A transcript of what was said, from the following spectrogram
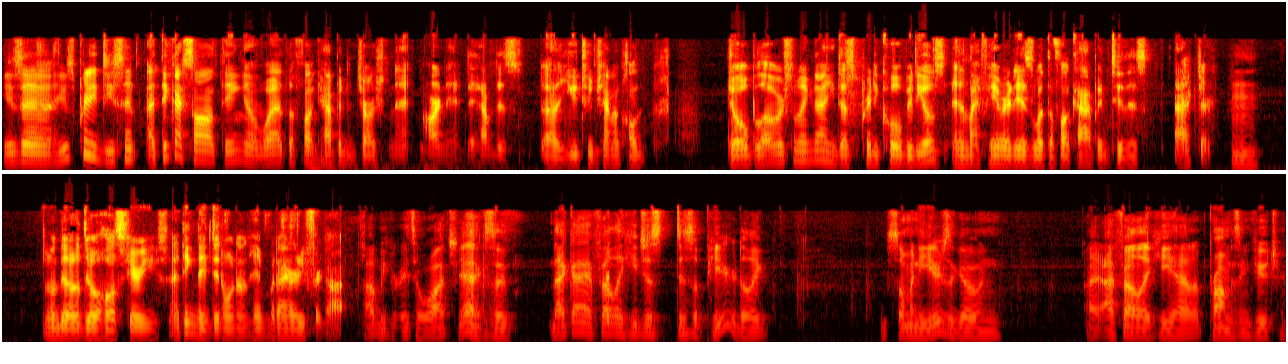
He's a he was pretty decent. I think I saw a thing of what the fuck happened to Josh Net, Hartnett. They have this uh, YouTube channel called Joe Blow or something like that. He does pretty cool videos, and my favorite is what the fuck happened to this actor. Hmm. They'll do a whole series. I think they did one on him, but I already forgot. That'd be great to watch. Yeah, because that guy, I felt like he just disappeared like so many years ago, and I, I felt like he had a promising future.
